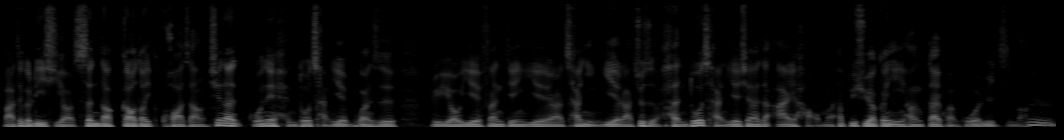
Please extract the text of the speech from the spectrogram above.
把这个利息啊升到高到一个夸张，现在国内很多产业，不管是旅游业、饭店业啊、餐饮业啦，就是很多产业现在在哀嚎嘛，它必须要跟银行贷款过日子嘛。嗯，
